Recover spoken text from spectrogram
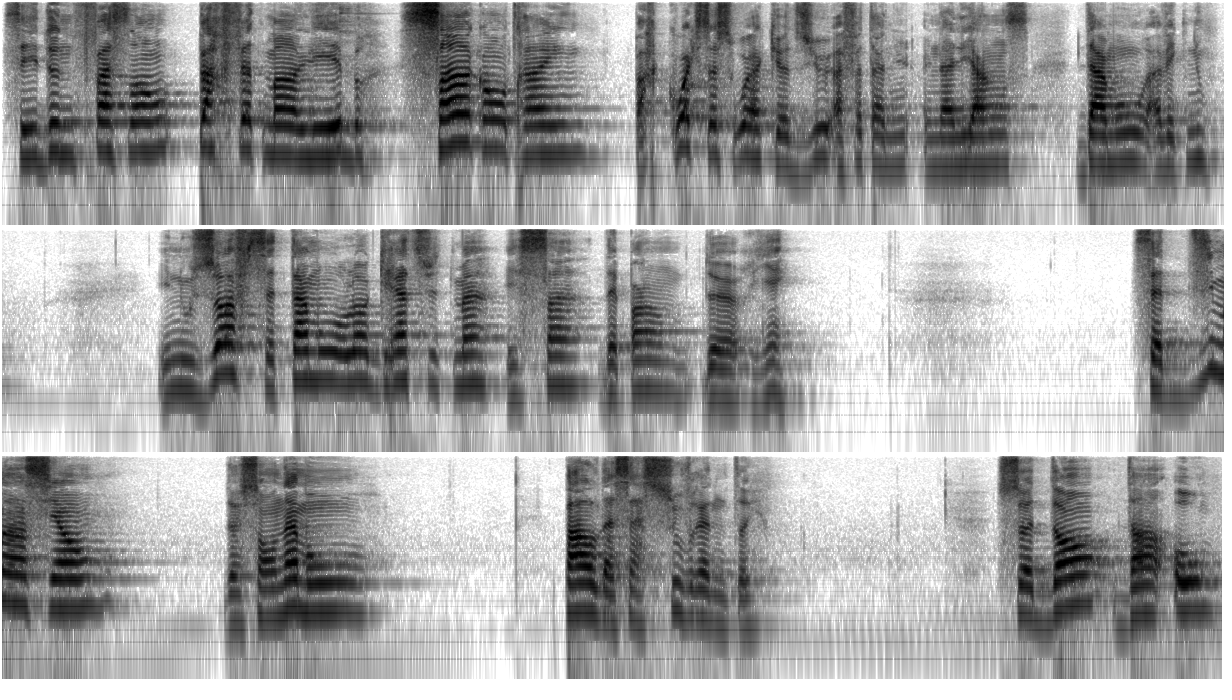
C'est d'une façon parfaitement libre, sans contrainte, par quoi que ce soit que Dieu a fait une alliance d'amour avec nous. Il nous offre cet amour-là gratuitement et sans dépendre de rien. Cette dimension de son amour parle de sa souveraineté. Ce don d'en haut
